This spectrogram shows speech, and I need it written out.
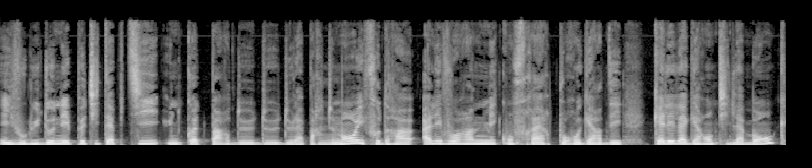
et vous lui donnez petit à petit une cote-part de, de, de l'appartement. Il faudra aller voir un de mes confrères pour regarder quelle est la garantie de la banque,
